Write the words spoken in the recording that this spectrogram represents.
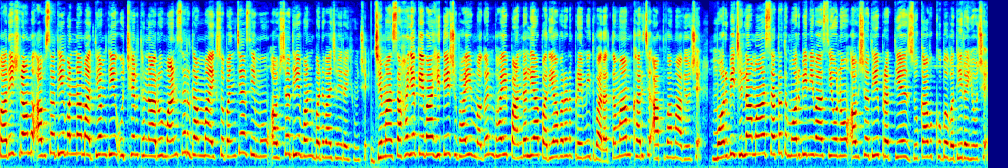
પરિશ્રમ ઔષધિ વનના માધ્યમથી ઉછેર થનારું માનસર ગામમાં એકસો પંચ્યાસીમું ઔષધિ વન બનવા જઈ રહ્યું છે. જેમાં સહાયક એવા હિતેશભાઈ, મગનભાઈ પાંડલિયા પર્યાવરણ પ્રેમી દ્વારા તમામ ખર્ચ આપવામાં આવ્યો છે. મોરબી જિલ્લામાં સતત મોરબી નિવાસીઓનો ઔષધિ પ્રત્યે ઝુકાવ ખૂબ વધી રહ્યો છે.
